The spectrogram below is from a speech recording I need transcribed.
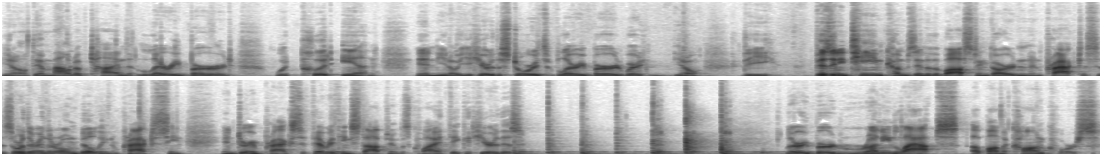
you know the amount of time that larry bird would put in and you know you hear the stories of larry bird where you know the visiting team comes into the Boston Garden and practices, or they're in their own building and practicing. And during practice, if everything stopped and it was quiet, they could hear this. Larry Bird running laps up on the concourse.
